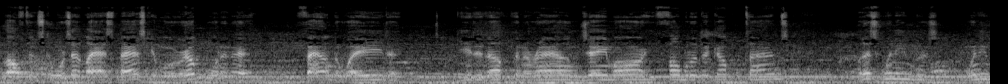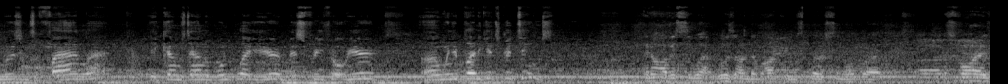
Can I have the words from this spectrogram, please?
Lofton scores that last basket when we were up one in there. Found a way to get it up and around Jamar. He fumbled it a couple times. But that's winning and losing. Winning and losing is a fine line. It comes down to one play here, a missed free throw here, uh, when you're playing against good teams. And obviously what goes on in the locker room is personal, but as far as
